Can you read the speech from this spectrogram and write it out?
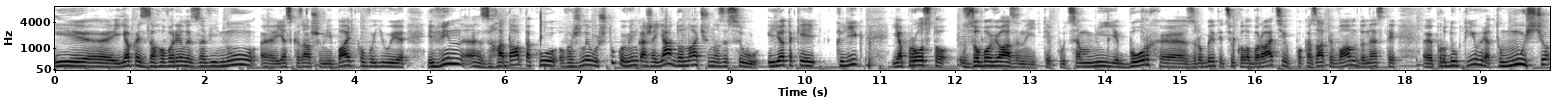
І е, якось заговорили за війну. Е, Я сказав, що мій батько воює, і він е, згадав таку важливу штуку. Він каже: Я доначу на ЗСУ. І я такий клік. Я просто зобов'язаний. Типу, це мій борг зробити цю колаборацію, показати вам, донести продукт Ігоря, тому що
